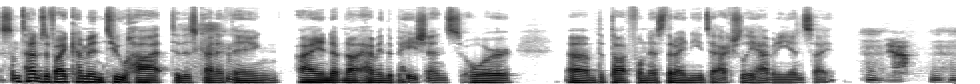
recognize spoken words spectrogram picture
sometimes if I come in too hot to this kind of thing, I end up not having the patience or um, the thoughtfulness that I need to actually have any insight. Hmm. Yeah. Mm-hmm.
